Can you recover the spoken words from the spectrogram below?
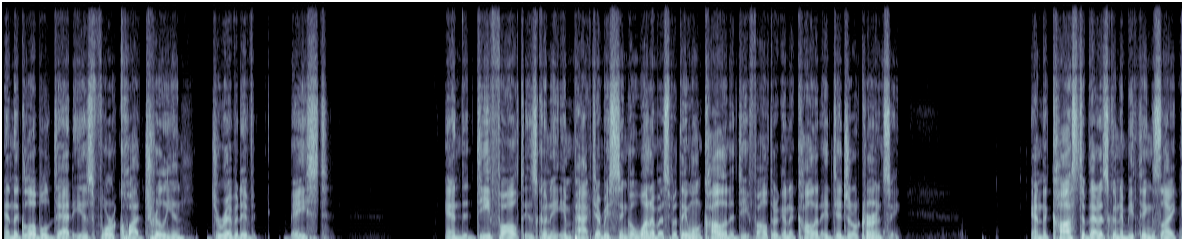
And the global debt is four quadrillion derivative based. And the default is going to impact every single one of us, but they won't call it a default. They're going to call it a digital currency. And the cost of that is going to be things like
